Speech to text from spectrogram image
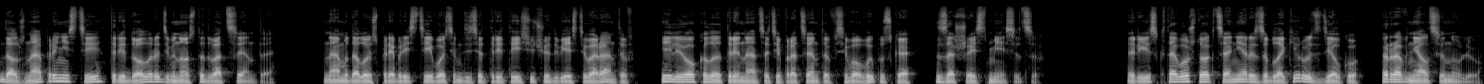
должна принести 3 доллара 92 цента. Нам удалось приобрести 83 200 варантов, или около 13% всего выпуска за 6 месяцев. Риск того, что акционеры заблокируют сделку, равнялся нулю.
